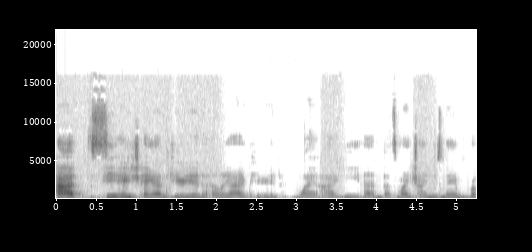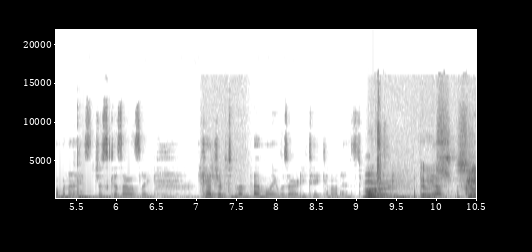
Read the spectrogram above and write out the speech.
at C H A N period L A I period Y I E N. That's my Chinese name romanized. Just because I was like, catch up to Mem- Emily was already taken on Instagram. Okay. That was- So,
